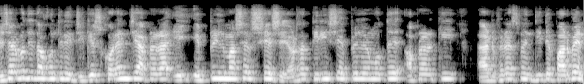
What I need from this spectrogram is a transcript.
বিচারপতি তখন তিনি জিজ্ঞেস করেন যে, আপনারা এই এপ্রিল মাসের শেষে, অর্থাৎ তিরিশে এপ্রিলের মধ্যে আপনারা কি অ্যাডভার্টাইজমেন্ট দিতে পারবেন?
